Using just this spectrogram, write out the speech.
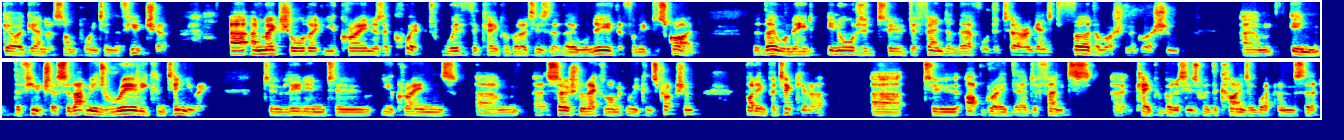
go again at some point in the future. Uh, and make sure that Ukraine is equipped with the capabilities that they will need, that Philippe described, that they will need in order to defend and therefore deter against further Russian aggression um, in the future. So that means really continuing to lean into Ukraine's um, uh, social and economic reconstruction, but in particular, uh, to upgrade their defense uh, capabilities with the kinds of weapons that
